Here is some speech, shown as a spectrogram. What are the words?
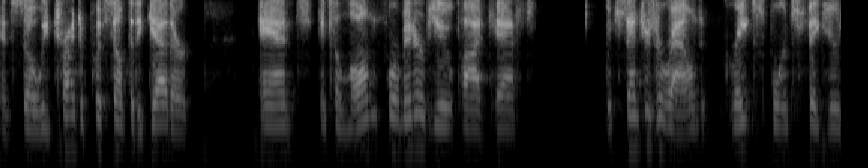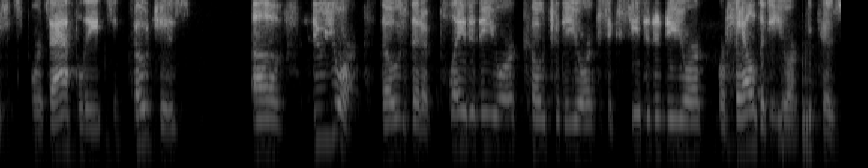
And so we tried to put something together and it's a long form interview podcast which centers around great sports figures and sports athletes and coaches of New York, those that have played in New York, coached in New York, succeeded in New York, or failed in New York, because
